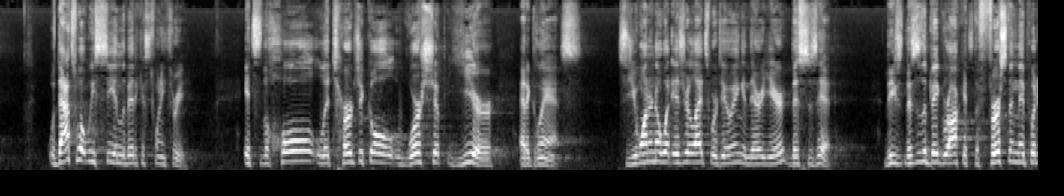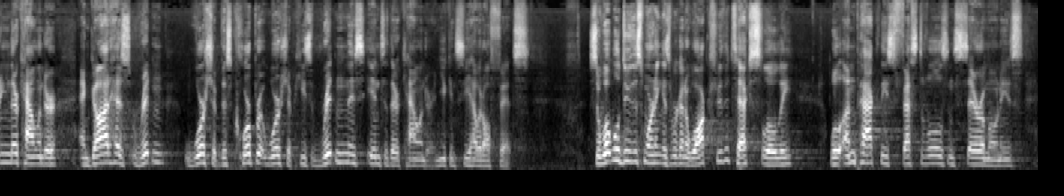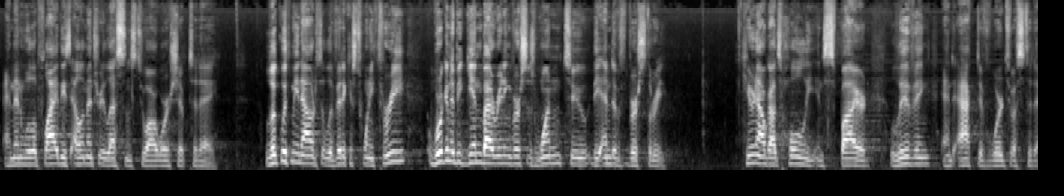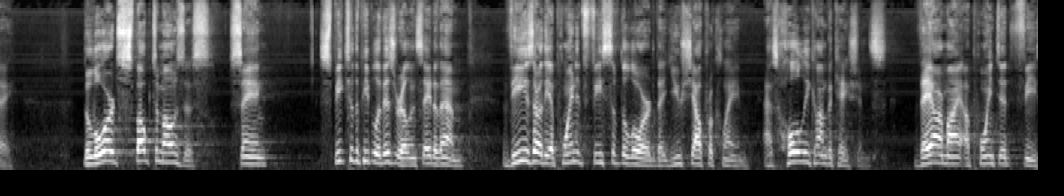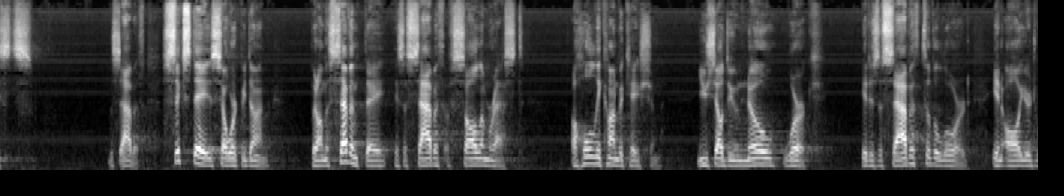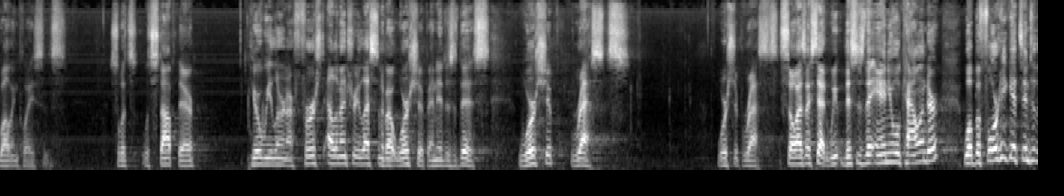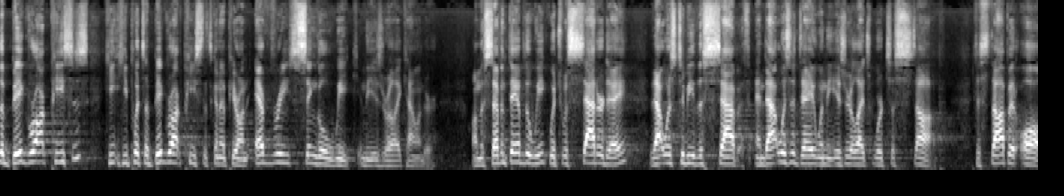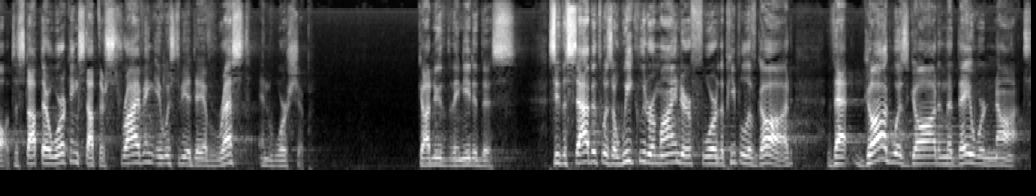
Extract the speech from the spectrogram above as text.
Well, that's what we see in Leviticus 23. It's the whole liturgical worship year at a glance. So, you want to know what Israelites were doing in their year? This is it. These, this is the big rock. It's the first thing they put in their calendar, and God has written worship, this corporate worship. He's written this into their calendar, and you can see how it all fits. So, what we'll do this morning is we're going to walk through the text slowly. We'll unpack these festivals and ceremonies, and then we'll apply these elementary lessons to our worship today. Look with me now to Leviticus 23. We're going to begin by reading verses 1 to the end of verse 3. Hear now God's holy, inspired, living, and active word to us today. The Lord spoke to Moses, saying, Speak to the people of Israel and say to them, These are the appointed feasts of the Lord that you shall proclaim as holy convocations. They are my appointed feasts. The Sabbath. Six days shall work be done, but on the seventh day is a Sabbath of solemn rest, a holy convocation. You shall do no work. It is a Sabbath to the Lord in all your dwelling places. So let's, let's stop there. Here we learn our first elementary lesson about worship, and it is this worship rests. Worship rests. So, as I said, we, this is the annual calendar. Well, before he gets into the big rock pieces, he, he puts a big rock piece that's going to appear on every single week in the Israelite calendar. On the seventh day of the week, which was Saturday, that was to be the Sabbath. And that was a day when the Israelites were to stop, to stop it all, to stop their working, stop their striving. It was to be a day of rest and worship. God knew that they needed this. See, the Sabbath was a weekly reminder for the people of God that God was God and that they were not.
